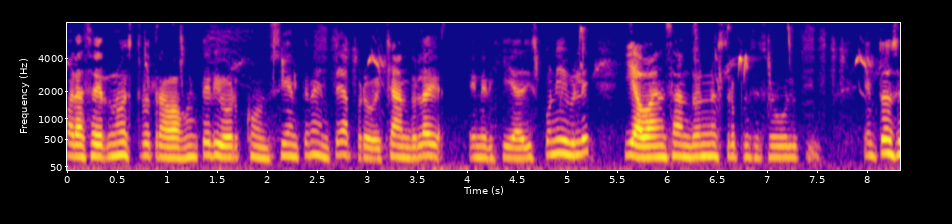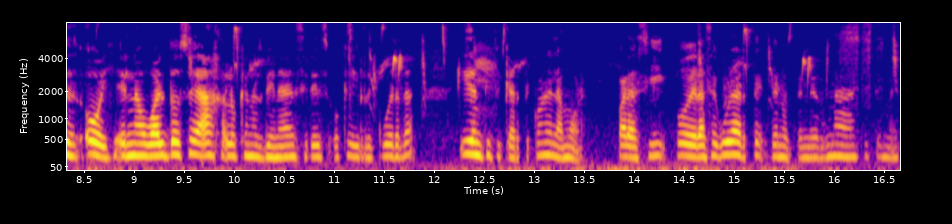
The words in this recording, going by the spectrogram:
para hacer nuestro trabajo interior conscientemente, aprovechando la energía disponible y avanzando en nuestro proceso evolutivo. Entonces, hoy el Nahual 12A lo que nos viene a decir es, ok, recuerda identificarte con el amor, para así poder asegurarte de no tener nada que temer.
